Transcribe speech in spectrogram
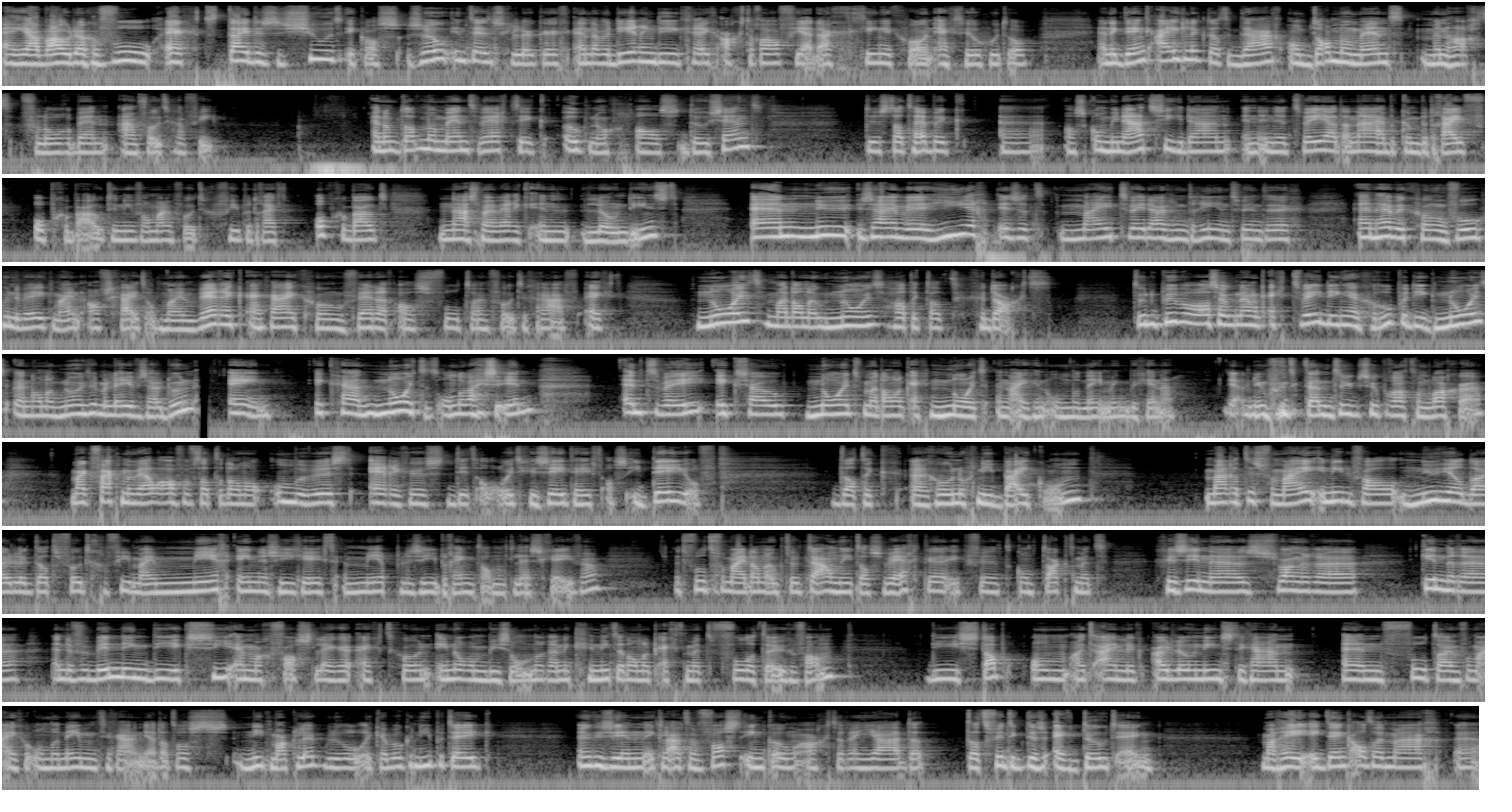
En ja, wou dat gevoel echt tijdens de shoot. Ik was zo intens gelukkig. En de waardering die ik kreeg achteraf, ja, daar ging ik gewoon echt heel goed op. En ik denk eigenlijk dat ik daar op dat moment mijn hart verloren ben aan fotografie. En op dat moment werkte ik ook nog als docent. Dus dat heb ik uh, als combinatie gedaan. En in de twee jaar daarna heb ik een bedrijf opgebouwd. In ieder geval mijn fotografiebedrijf opgebouwd. Naast mijn werk in loondienst. En nu zijn we hier, is het mei 2023. En heb ik gewoon volgende week mijn afscheid op mijn werk. En ga ik gewoon verder als fulltime fotograaf. Echt nooit, maar dan ook nooit had ik dat gedacht. Toen ik puber was, heb ik namelijk echt twee dingen geroepen die ik nooit en dan ook nooit in mijn leven zou doen. Eén, ik ga nooit het onderwijs in. En twee, ik zou nooit, maar dan ook echt nooit een eigen onderneming beginnen. Ja, nu moet ik daar natuurlijk super hard om lachen. Maar ik vraag me wel af of dat er dan al onbewust ergens dit al ooit gezeten heeft als idee. Of dat ik er gewoon nog niet bij kon. Maar het is voor mij in ieder geval nu heel duidelijk dat fotografie mij meer energie geeft en meer plezier brengt dan het lesgeven. Het voelt voor mij dan ook totaal niet als werken. Ik vind het contact met gezinnen, zwangere kinderen en de verbinding die ik zie en mag vastleggen echt gewoon enorm bijzonder. En ik geniet er dan ook echt met volle teugen van. Die stap om uiteindelijk uit loondienst te gaan en fulltime voor mijn eigen onderneming te gaan, ja, dat was niet makkelijk. Ik bedoel, ik heb ook een hypotheek, een gezin, ik laat een vast inkomen achter. En ja, dat, dat vind ik dus echt doodeng. Maar hey, ik denk altijd maar, uh,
